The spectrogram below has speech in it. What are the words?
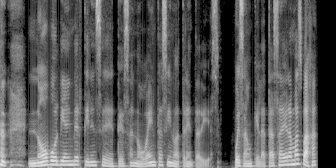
no volví a invertir en CDTs a 90 sino a 30 días, pues aunque la tasa era más baja,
